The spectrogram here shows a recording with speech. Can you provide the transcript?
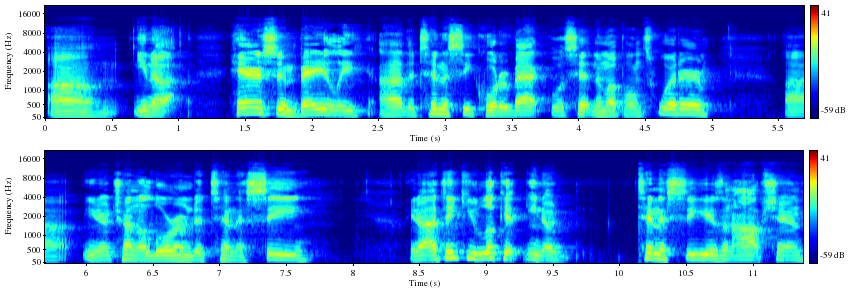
Um, you know, Harrison Bailey, uh, the Tennessee quarterback, was hitting him up on Twitter uh, you know, trying to lure him to Tennessee. You know, I think you look at, you know, Tennessee as an option.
